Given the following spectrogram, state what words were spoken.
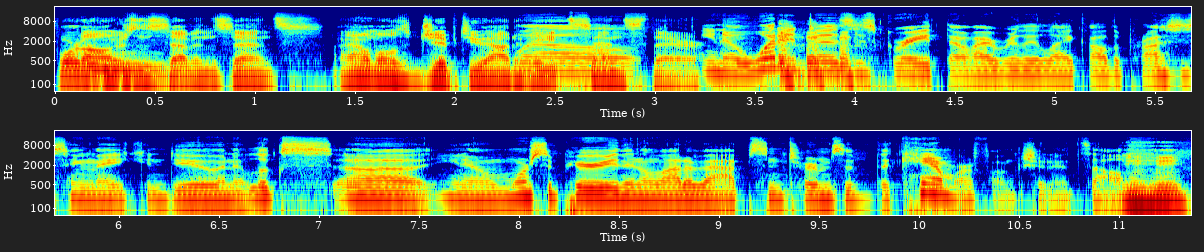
407. Four dollars and seven cents. I almost gypped you out of eight cents there. You know what it does is great, though. I really like all the processing that you can do, and it looks, uh, you know, more superior than a lot of apps in terms of the camera function itself. Mm-hmm.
